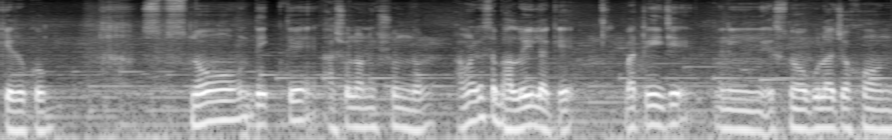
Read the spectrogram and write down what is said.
কীরকম। স্নো দেখতে আসলে অনেক সুন্দর। আমার কাছে ভালোই লাগে। বাট এই যে মানে স্নোগুলো যখন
